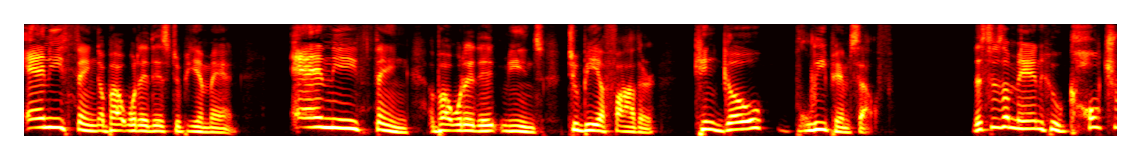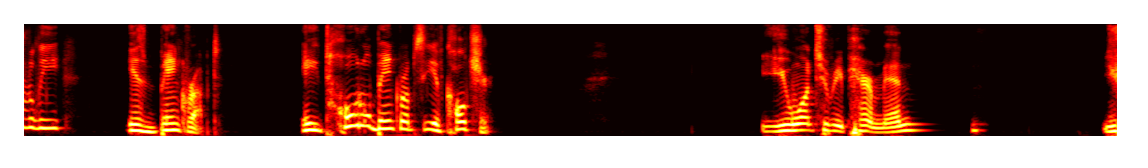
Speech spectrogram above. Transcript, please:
anything about what it is to be a man, anything about what it- means to be a father, can go bleep himself. This is a man who culturally is bankrupt, a total bankruptcy of culture. You want to repair men? You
